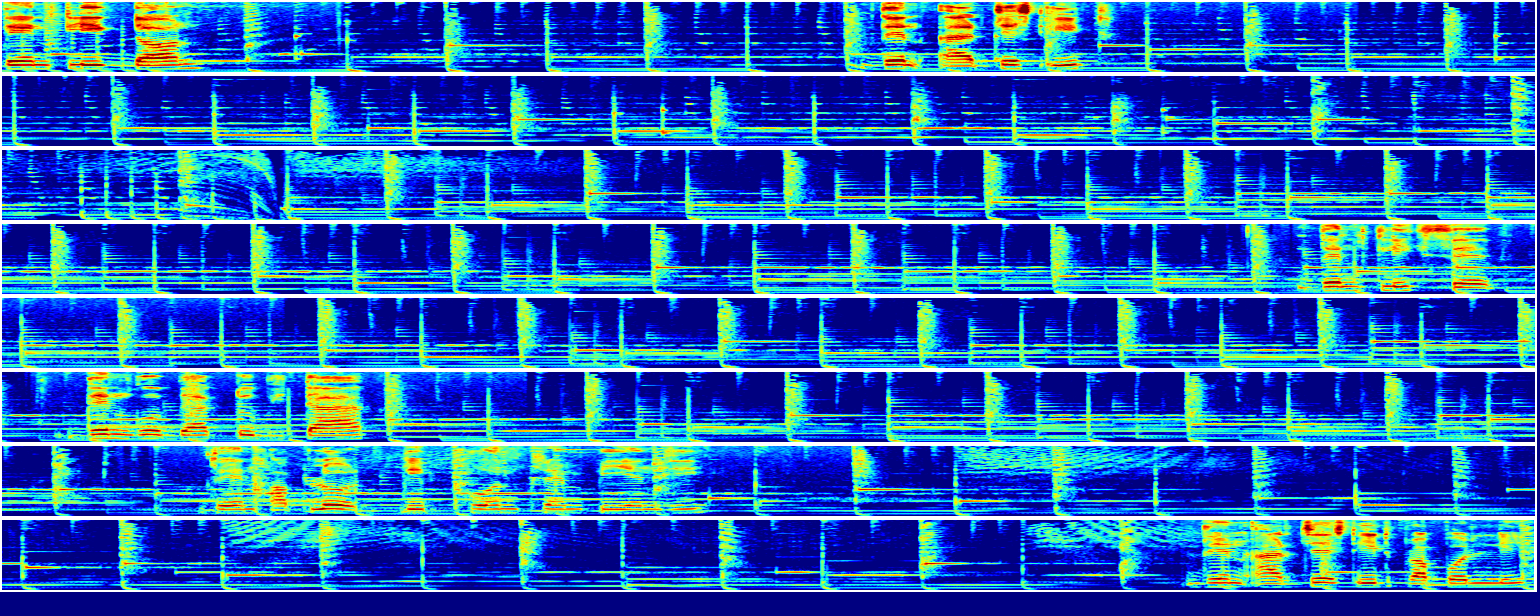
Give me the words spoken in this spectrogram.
Then click down then adjust it then click save. Then go back to Vita app. Then upload the phone frame png children are just properly.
